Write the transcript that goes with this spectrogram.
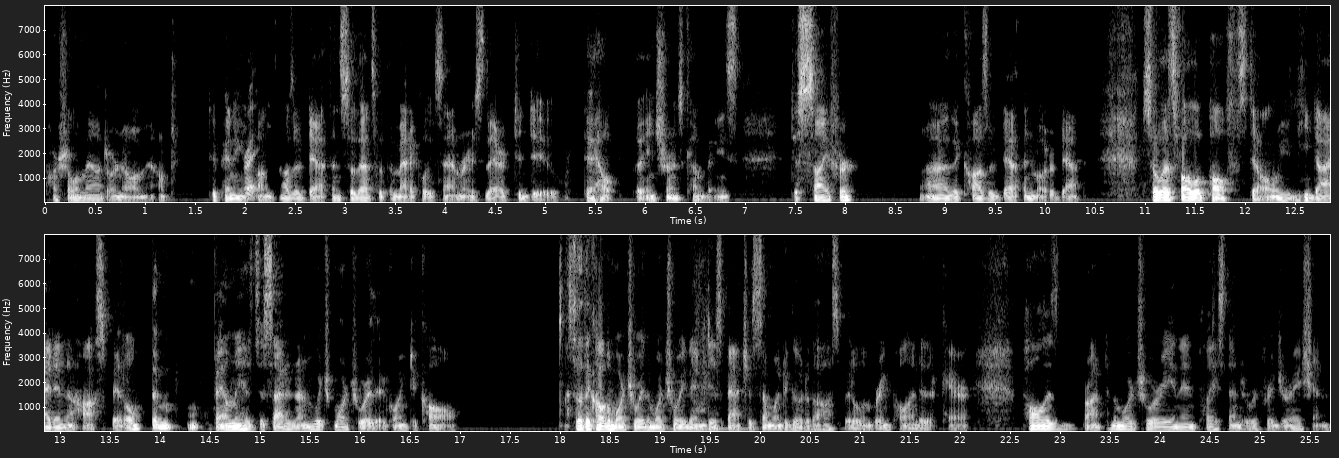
partial amount, or no amount, depending Right. upon the cause of death. And so that's what the medical examiner is there to do to help the insurance companies decipher uh, the cause of death and mode of death. So let's follow Paul still. He, he died in a hospital. The family has decided on which mortuary they're going to call. So they call the mortuary. The mortuary then dispatches someone to go to the hospital and bring Paul into their care. Paul is brought to the mortuary and then placed under refrigeration.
